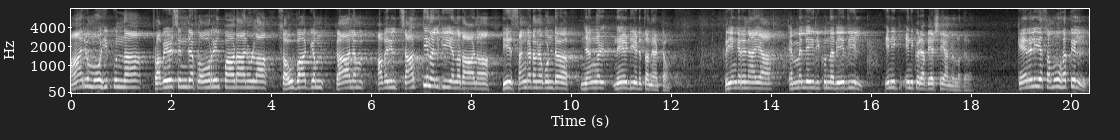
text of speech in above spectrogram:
ആരും മോഹിക്കുന്ന ഫ്ലവേഴ്സിന്റെ ഫ്ലോറിൽ പാടാനുള്ള സൗഭാഗ്യം കാലം അവരിൽ ചാർത്തി നൽകി എന്നതാണ് ഈ സംഘടന കൊണ്ട് ഞങ്ങൾ നേടിയെടുത്ത നേട്ടം. പ്രിയങ്കരനായ എം എൽ എ ഇരിക്കുന്ന വേദിയിൽ എനിക്ക് അപേക്ഷയാണുള്ളത്. കേരളീയ സമൂഹത്തിൽ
